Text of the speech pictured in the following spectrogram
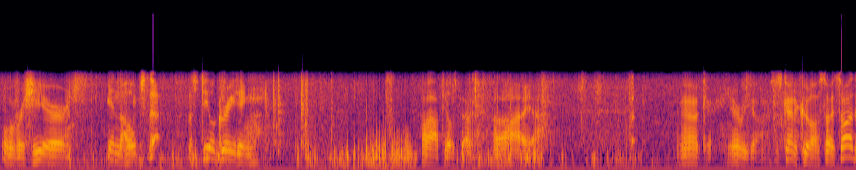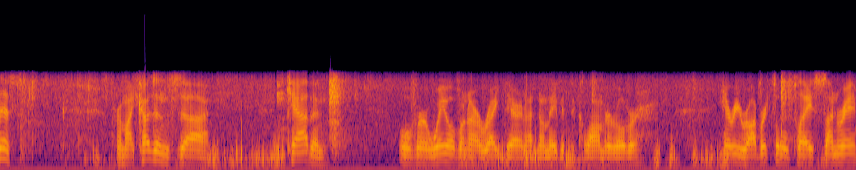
over here in the hopes that the steel grating Ah, feels better. Ah, yeah. Okay, here we go. This is kind of cool. So I saw this from my cousin's uh, cabin over, way over on our right there. I don't know, maybe it's a kilometer over. Harry Roberts' old place, Sunray.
